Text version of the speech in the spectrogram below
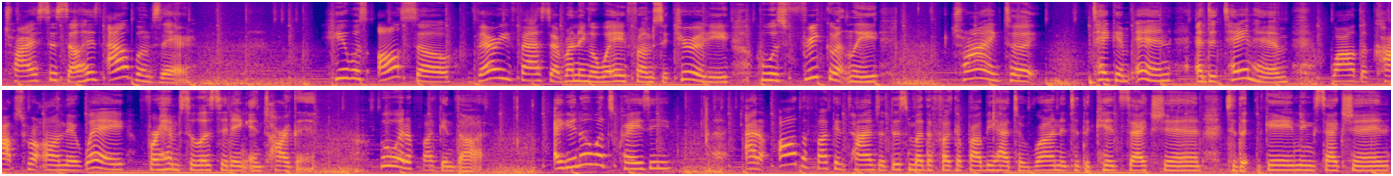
tries to sell his albums there. He was also very fast at running away from security, who was frequently trying to take him in and detain him while the cops were on their way for him soliciting in Target. Who would have fucking thought? And you know what's crazy? Out of all the fucking times that this motherfucker probably had to run into the kids section, to the gaming section,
